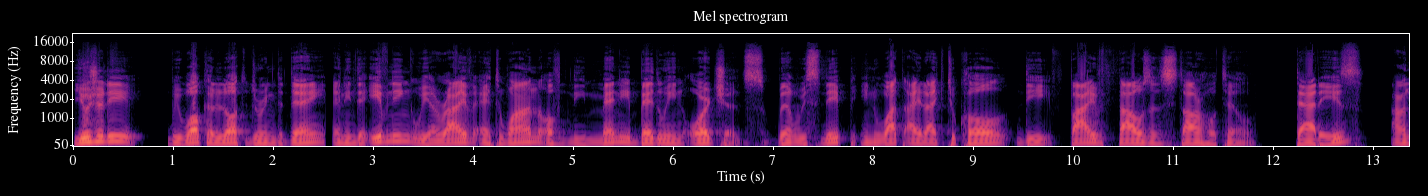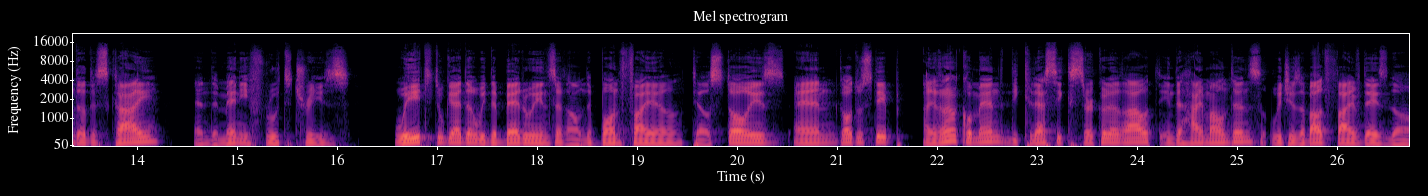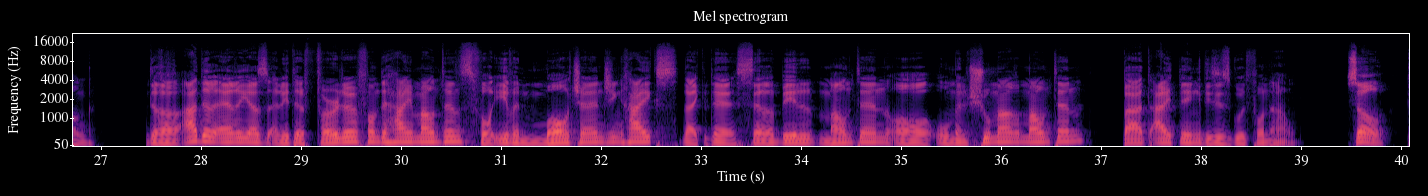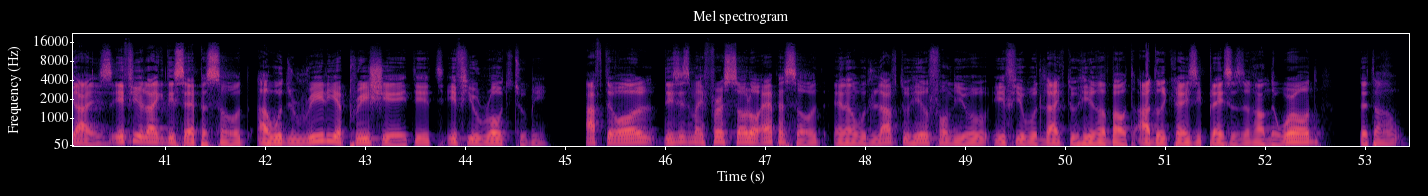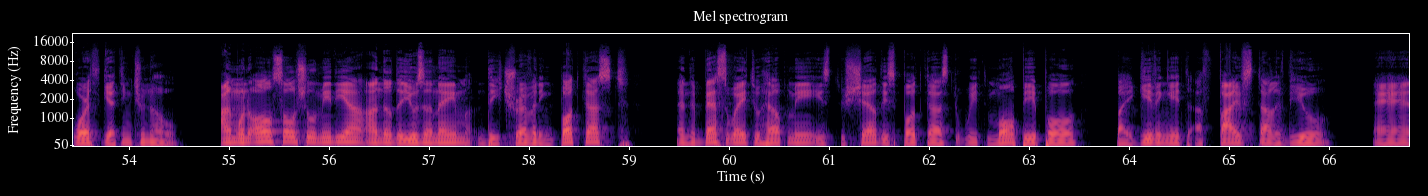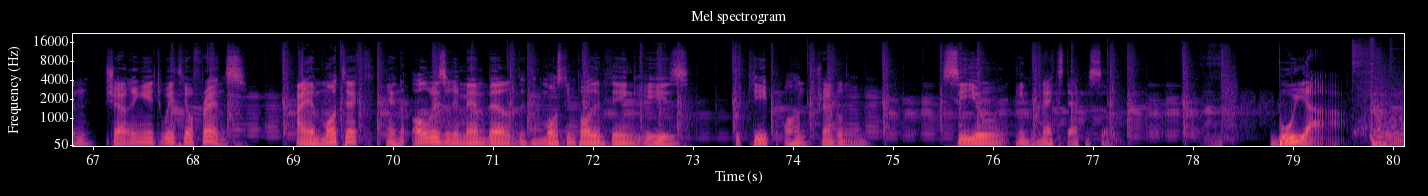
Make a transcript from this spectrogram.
Usually, we walk a lot during the day, and in the evening, we arrive at one of the many Bedouin orchards where we sleep in what I like to call the 5000 star hotel. That is, under the sky and the many fruit trees. We eat together with the Bedouins around the bonfire, tell stories, and go to sleep. I recommend the classic circular route in the high mountains, which is about 5 days long. There are other areas a little further from the high mountains for even more challenging hikes, like the Serbal mountain or Umm el Shumar mountain, but I think this is good for now. So, guys, if you like this episode, I would really appreciate it if you wrote to me. After all, this is my first solo episode, and I would love to hear from you if you would like to hear about other crazy places around the world that are worth getting to know. I'm on all social media under the username The Traveling Podcast, and the best way to help me is to share this podcast with more people by giving it a five star review and sharing it with your friends. I am Motek, and always remember that the most important thing is to keep on traveling. See you in the next episode. Booyah!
